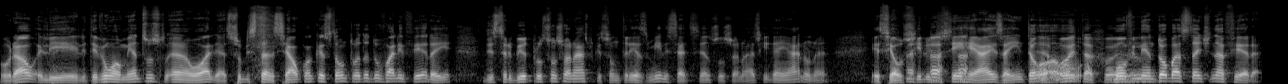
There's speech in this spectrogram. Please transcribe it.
rural, ele, ele teve um aumento, é, olha, substancial com a questão toda do Vale Feira aí, distribuído para os funcionários, porque são 3.700 funcionários que ganharam, né? Esse auxílio de 100 reais aí, então É muita coisa, movimentou bastante na feira.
